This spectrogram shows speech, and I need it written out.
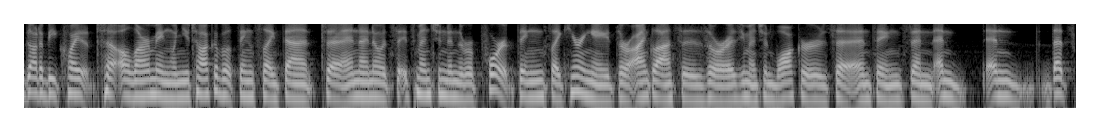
got to be quite alarming when you talk about things like that. Uh, and I know it's it's mentioned in the report things like hearing aids or eyeglasses or as you mentioned walkers uh, and things. And and and that's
